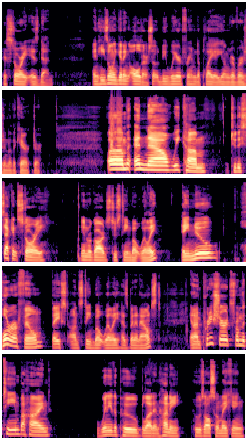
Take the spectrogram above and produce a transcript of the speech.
his story is done. And he's only getting older, so it would be weird for him to play a younger version of the character. Um, and now we come to the second story in regards to Steamboat Willie. A new horror film based on Steamboat Willie has been announced, and I'm pretty sure it's from the team behind Winnie the Pooh, Blood and Honey, who's also making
